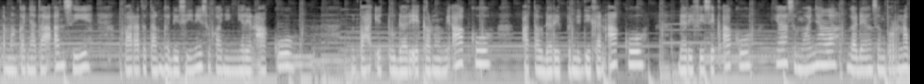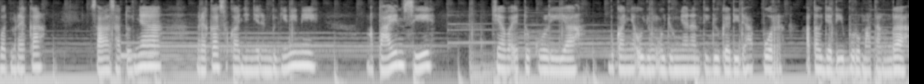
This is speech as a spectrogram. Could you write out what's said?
Emang kenyataan sih, para tetangga di sini suka nyinyirin aku. Entah itu dari ekonomi aku, atau dari pendidikan aku, dari fisik aku, ya semuanya lah, gak ada yang sempurna buat mereka. Salah satunya, mereka suka nyinyirin begini nih. Ngapain sih? Cewek itu kuliah, bukannya ujung-ujungnya nanti juga di dapur atau jadi ibu rumah tangga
